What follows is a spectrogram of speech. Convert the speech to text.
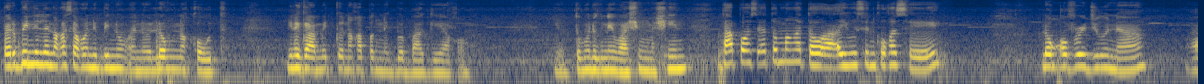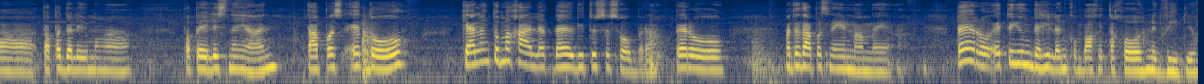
Pero binila na kasi ako ni Binong ano, long na coat. Ginagamit ko na kapag nagbabagi ako. Yun, tumunog na yung washing machine. Tapos, etong mga to, aayusin ko kasi. Long overdue na. Ah, papadala yung mga papeles na yan. Tapos, eto, kaya lang tumakalat dahil dito sa sobra. Pero, matatapos na yan mamaya. Pero, ito yung dahilan kung bakit ako nag-video.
